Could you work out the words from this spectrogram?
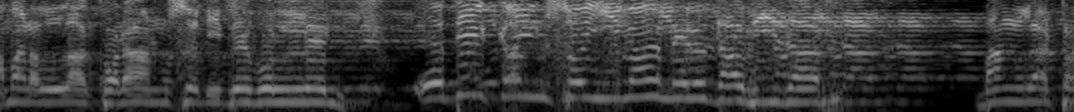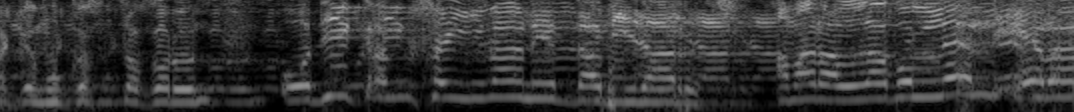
আমার আল্লাহ কোরআন শরীফে বললেন, অধিকাংশ ইমানের দাবিদার, বাংলাটাকে মুখস্থ করুন, অধিকাংশ ইমানের দাবিদার, আমার আল্লাহ বললেন, এরা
